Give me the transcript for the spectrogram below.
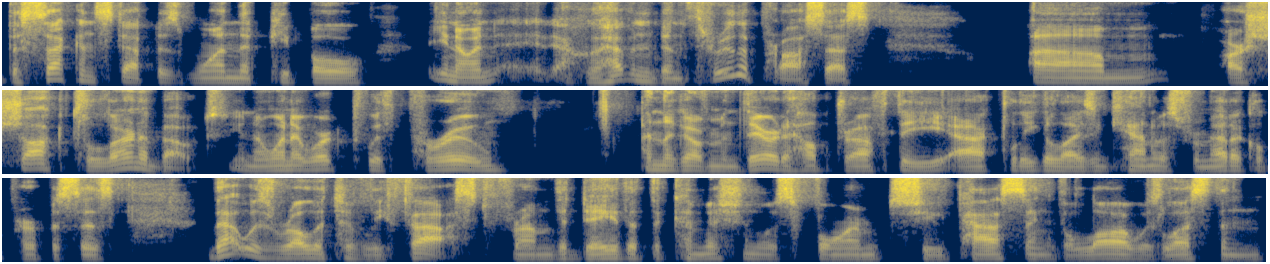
the second step is one that people you know, and who haven't been through the process um, are shocked to learn about. You know, when I worked with Peru and the government there to help draft the act legalizing cannabis for medical purposes, that was relatively fast. From the day that the commission was formed to passing the law was less than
